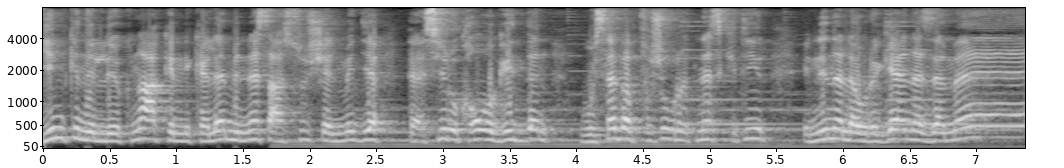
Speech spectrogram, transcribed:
يمكن اللي يقنعك إن كلام الناس على ال social media تأثيره قوي جدا وسبب في شهرة ناس كتير إننا لو رجعنا زمان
